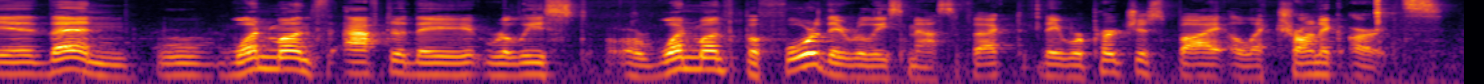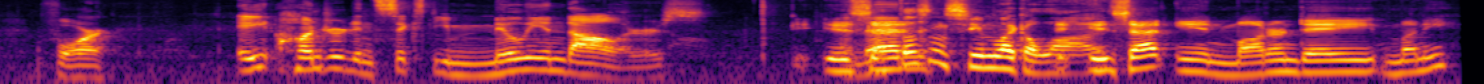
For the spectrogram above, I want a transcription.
uh, then, r- one month after they released, or one month before they released Mass Effect, they were purchased by Electronic Arts for eight hundred and sixty million dollars. Is That that, doesn't seem like a lot. is that in modern day money?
